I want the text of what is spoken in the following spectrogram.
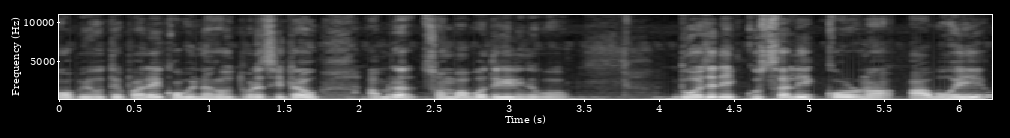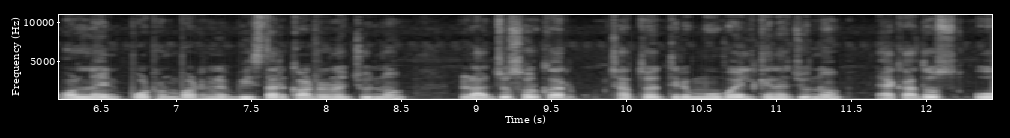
কবে হতে পারে, কবে নাগাদ হতে পারে, সেটাও আমরা সম্ভাব্য দেখে নিয়ে দেবো দু হাজার একুশ সালে করোনা আবহে অনলাইন পঠন পাঠনের বিস্তার কাটানোর জন্য রাজ্য সরকার ছাত্রছাত্রীর মোবাইল কেনার জন্য একাদশ ও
